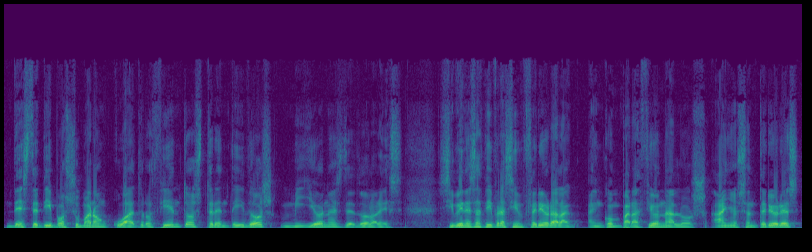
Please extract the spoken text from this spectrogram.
de este tipo sumaron 432 millones de dólares. Si bien esa cifra es inferior a la, en comparación a los años anteriores,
